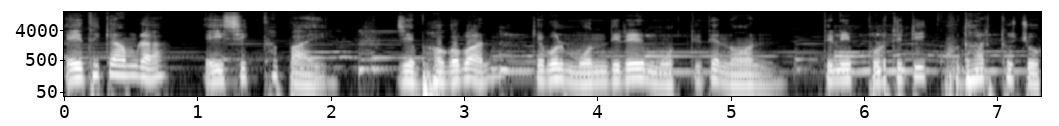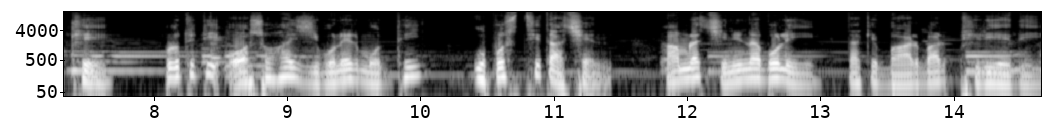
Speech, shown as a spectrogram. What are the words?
এই থেকে আমরা এই শিক্ষা পাই যে ভগবান কেবল মন্দিরের মূর্তিতে নন, তিনি প্রতিটি ক্ষুধার্ত চোখে প্রতিটি অসহায় জীবনের মধ্যেই উপস্থিত আছেন। আমরা চিনি না বলেই তাকে বারবার ফিরিয়ে দিই।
